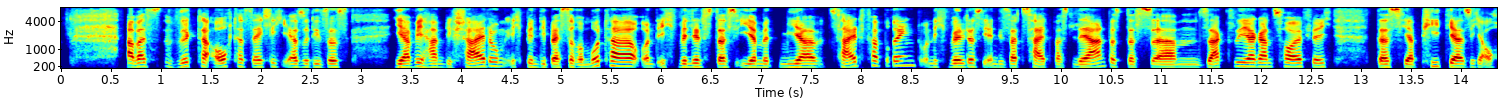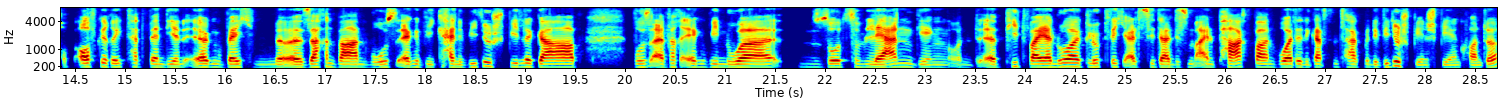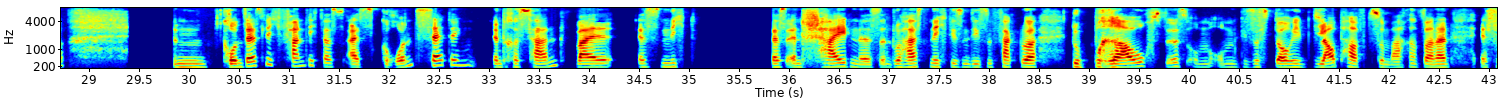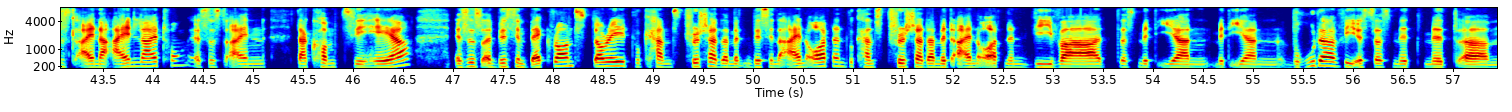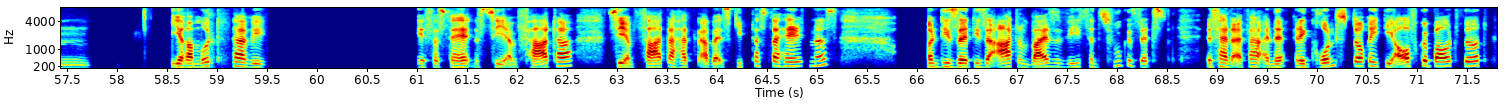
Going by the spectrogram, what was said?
aber es wirkte auch tatsächlich eher so dieses, ja, wir haben die Scheidung, ich bin die bessere Mutter und ich will jetzt, dass ihr mit mir Zeit verbringt und ich will, dass ihr in dieser Zeit was lernt. Das, das ähm, sagt sie ja ganz häufig, dass ja Pete ja sich auch aufgeregt hat, wenn die in irgendwelchen äh, Sachen waren, wo es irgendwie keine Videospiele gab, wo es einfach irgendwie nur so zum Lernen ging. Und äh, Pete war ja nur glücklich, als sie da in diesem einen Park waren, wo er den ganzen Tag mit den Videospielen spielen konnte. Ähm, grundsätzlich fand ich das als Grundsetting interessant, weil es nicht das Entscheidende ist und du hast nicht diesen diesen Faktor, du brauchst es, um um diese Story glaubhaft zu machen, sondern es ist eine Einleitung, es ist ein da kommt sie her. Es ist ein bisschen Background Story. Du kannst Trisha damit ein bisschen einordnen. Du kannst Trisha damit einordnen, wie war das mit ihren mit ihren Bruder, wie ist das mit mit, ähm, ihrer Mutter, wie ist das Verhältnis zu ihrem Vater. Zu ihrem Vater hat aber es gibt das Verhältnis. Und diese, diese Art und Weise, wie es hinzugesetzt, ist halt einfach eine, eine Grundstory, die aufgebaut wird,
